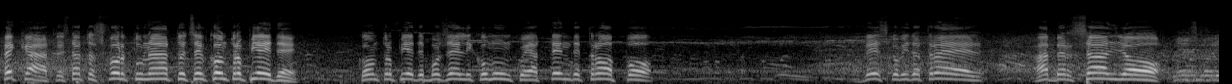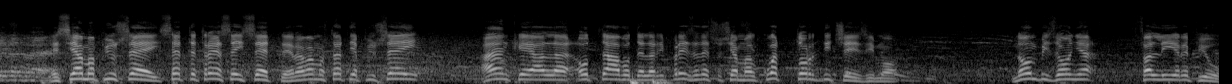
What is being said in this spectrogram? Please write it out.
Peccato, è stato sfortunato e c'è il contropiede. Contropiede, Boselli comunque attende troppo. Vescovi da 3, a bersaglio e siamo a più 6, 7-3 a 6-7. Eravamo stati a più 6 anche all'ottavo della ripresa, adesso siamo al quattordicesimo. Non bisogna fallire più.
